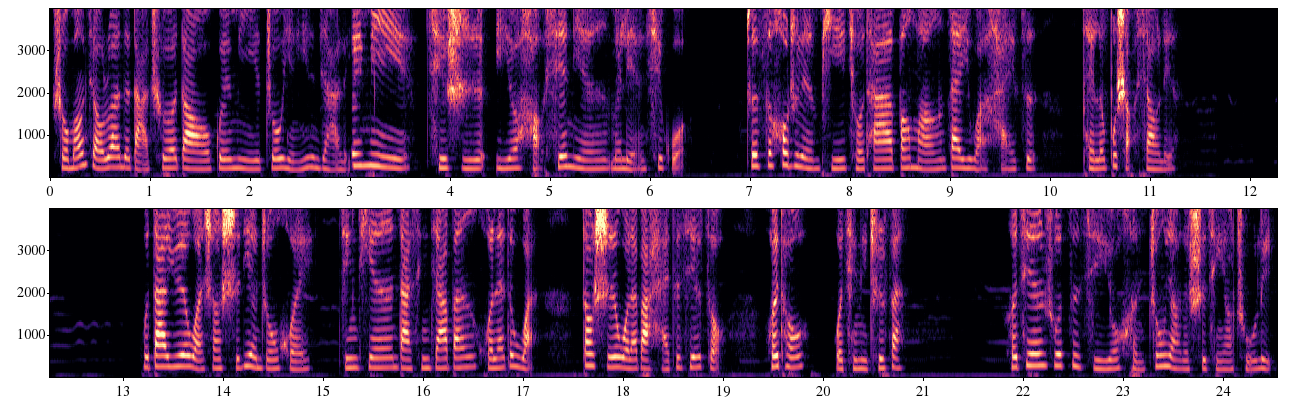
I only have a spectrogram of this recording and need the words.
手忙脚乱地打车到闺蜜周莹莹家里。闺蜜其实已有好些年没联系过，这次厚着脸皮求她帮忙带一晚孩子，赔了不少笑脸。我大约晚上十点钟回，今天大兴加班回来的晚，到时我来把孩子接走，回头我请你吃饭。何谦说自己有很重要的事情要处理，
